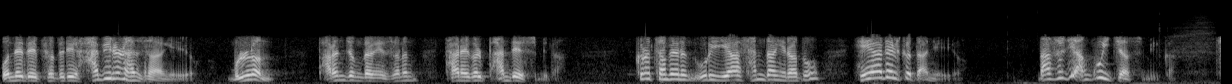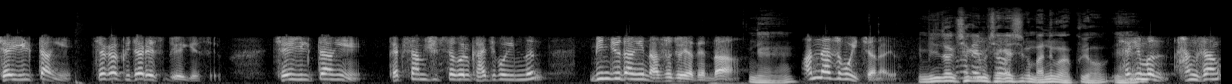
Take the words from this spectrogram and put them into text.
원내대표들이 합의를 한 사항이에요. 물론 바른정당에서는 탄핵을 반대했습니다. 그렇다면 우리 야 3당이라도 해야 될 것 아니에요. 나서지 않고 있지 않습니까? 제1당이 제가 그 자리에서도 얘기했어요. 제1당이 130석을 가지고 있는 민주당이 나서줘야 된다. 네. 안 나서고 있잖아요. 민주당 책임을 제기하시는 건 맞는 것 같고요. 예. 책임은 항상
